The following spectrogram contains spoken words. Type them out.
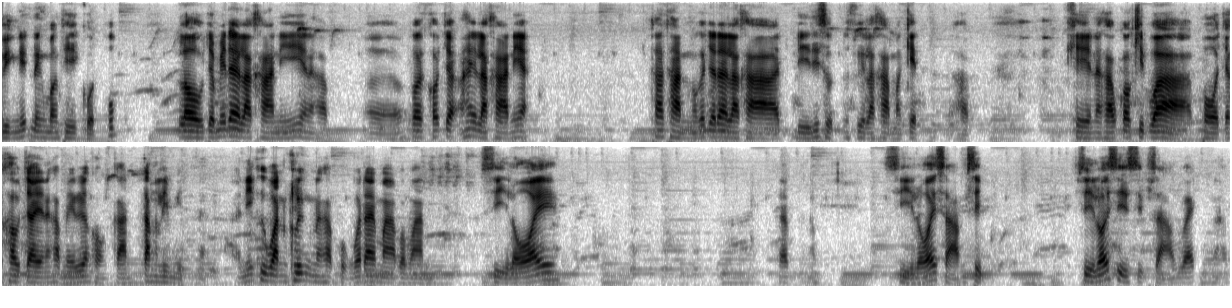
วิงนิดนึงบางทีกดปุ๊บเราจะไม่ได้ราคานี้นะครับ เออก็เขาจะให้ราคาเนี้ยถ้าทันมันก็จะได้ราคาดีที่สุดก็คือราคามาเก็ตนะครับโอเคนะครับก็คิดว่าพอจะเข้าใจนะครับในเรื่องของการตั้งลิมิตนะอันนี้คือวันครึ่งนะครับ ผมก็ได้มาประมาณ 400ครับ430 443 แว็กนะครับ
